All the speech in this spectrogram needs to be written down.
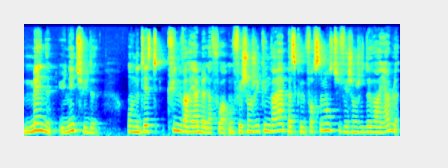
mène une étude, on ne teste qu'une variable à la fois. On fait changer qu'une variable parce que forcément, si tu fais changer deux variables,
